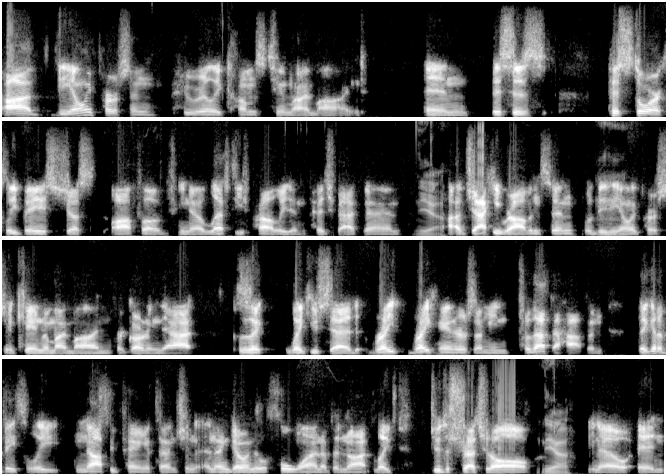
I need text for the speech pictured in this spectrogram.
Uh, the only person who really comes to my mind, and this is historically based just off of, you know, lefties probably didn't pitch back then. Yeah. Uh, Jackie Robinson would be the Mhm. only person who came to my mind regarding that. Because, like, like you said, right right handers, I mean, for that to happen, they got to basically not be paying attention and then go into a full lineup and not, like, do the stretch at all Yeah. you know, and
